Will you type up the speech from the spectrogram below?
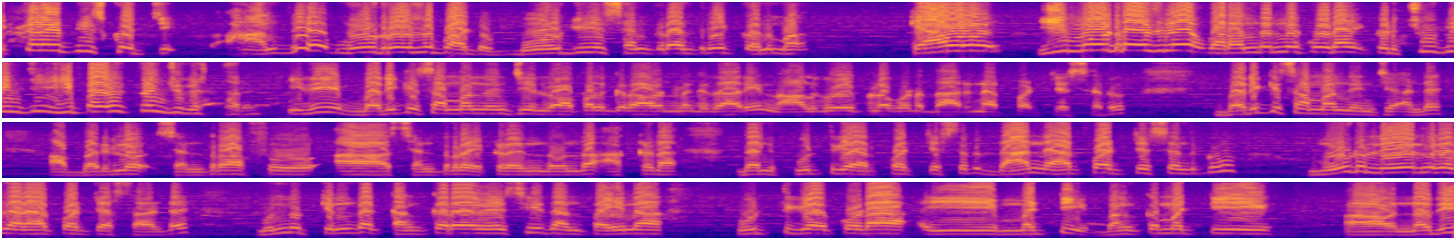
ఇక్కడే తీసుకొచ్చి అంతే మూడు రోజుల పాటు భోగి సంక్రాంతి కనుమ కేవలం ఈ మూడు రోజులే వారందరినీ కూడా ఇక్కడ చూపించి ఈ పరిస్థితిని చూపిస్తారు. ఇది బరికి సంబంధించి లోపలికి రావడానికి దారి నాలుగు వైపులా కూడా దారిని ఏర్పాటు చేశారు. బరికి సంబంధించి అంటే ఆ బరిలో సెంటర్ ఆఫ్ ఆ సెంటర్ ఎక్కడ ఉందో అక్కడ దాన్ని పూర్తిగా ఏర్పాటు చేస్తారు దాన్ని ఏర్పాటు చేసేందుకు మూడు లేయర్లుగా దాన్ని ఏర్పాటు చేస్తారు. అంటే ముందు కింద కంకర వేసి దానిపైన పూర్తిగా కూడా ఈ మట్టి బంకమట్టి నదీ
